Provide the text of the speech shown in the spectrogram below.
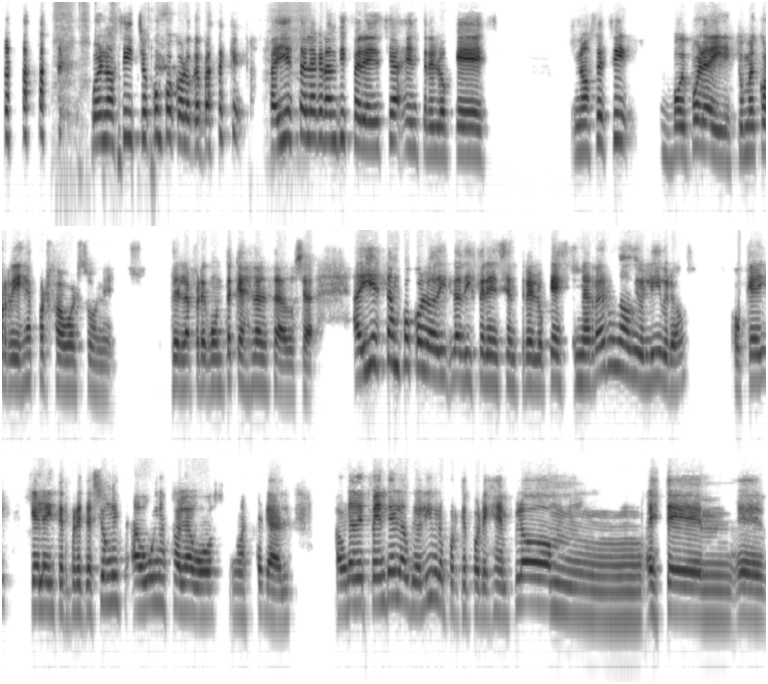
Bueno, sí, choca un poco. Lo que pasa es que ahí está la gran diferencia entre lo que es, no sé si voy por ahí, tú me corriges, por favor, Sune, de la pregunta que has lanzado. O sea, ahí está un poco lo la diferencia entre lo que es narrar un audiolibro ¿ok? Que la interpretación es a una sola voz, no es coral. Ahora depende del audiolibro, porque por ejemplo, mm, este, mm, eh,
